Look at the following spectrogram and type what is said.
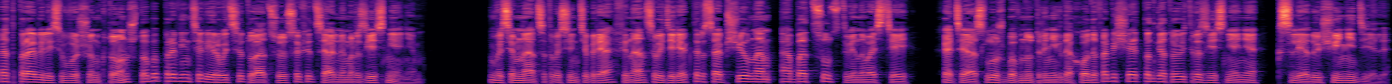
отправились в Вашингтон, чтобы провентилировать ситуацию с официальным разъяснением. 18 сентября финансовый директор сообщил нам об отсутствии новостей, хотя служба внутренних доходов обещает подготовить разъяснение к следующей неделе.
